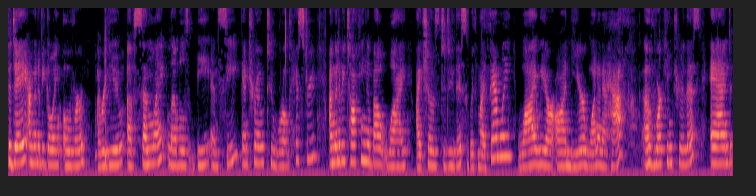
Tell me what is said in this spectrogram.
Today I'm going to be going over a review of Sonlight Levels B and C, Intro to World History. I'm going to be talking about why I chose to do this with my family, why we are on year one and a half of working through this, and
